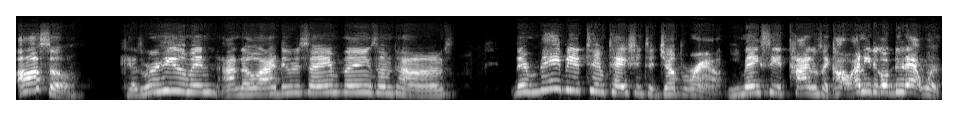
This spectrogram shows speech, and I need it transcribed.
Also, because we're human, I know I do the same thing sometimes. There may be a temptation to jump around. You may see a title like, oh, I need to go do that one.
